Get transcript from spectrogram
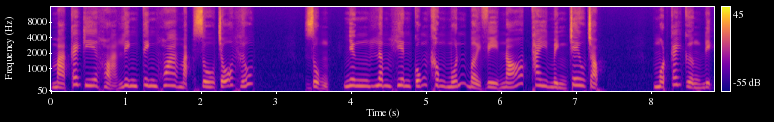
mà cái kia hỏa linh tinh hoa mặc dù chỗ hữu. Dụng nhưng Lâm Hiên cũng không muốn bởi vì nó thay mình trêu chọc. Một cái cường địch.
